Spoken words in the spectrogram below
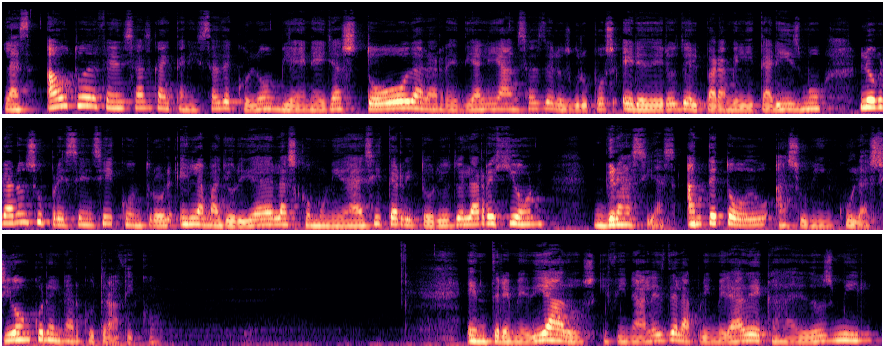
Las autodefensas gaitanistas de Colombia, en ellas toda la red de alianzas de los grupos herederos del paramilitarismo, lograron su presencia y control en la mayoría de las comunidades y territorios de la región, gracias, ante todo, a su vinculación con el narcotráfico. Entre mediados y finales de la primera década de 2000,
